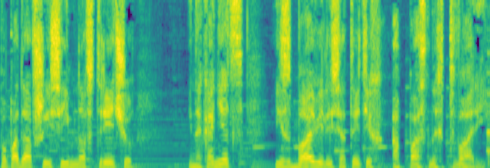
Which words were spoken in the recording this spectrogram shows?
попадавшиеся им навстречу, и, наконец, избавились от этих опасных тварей.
